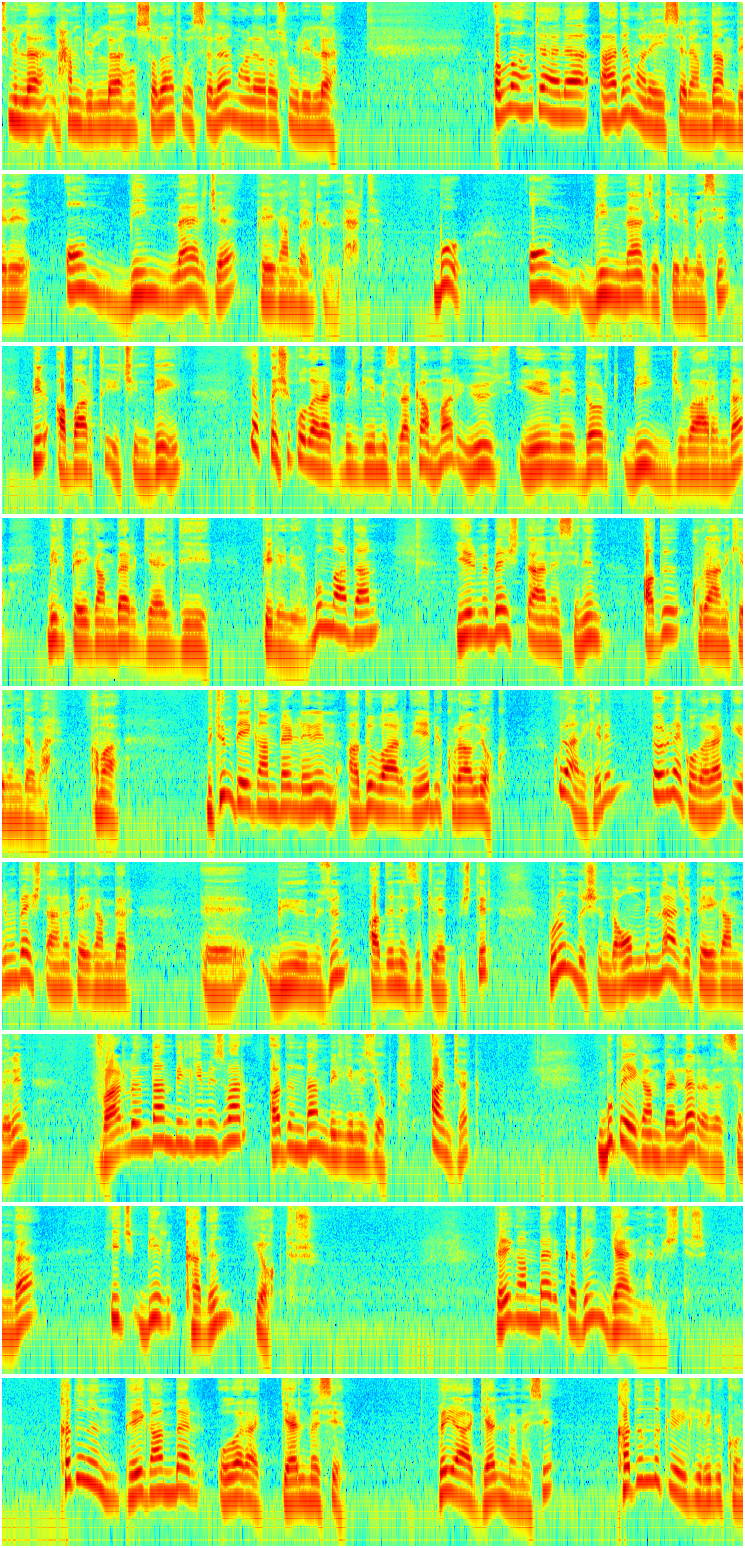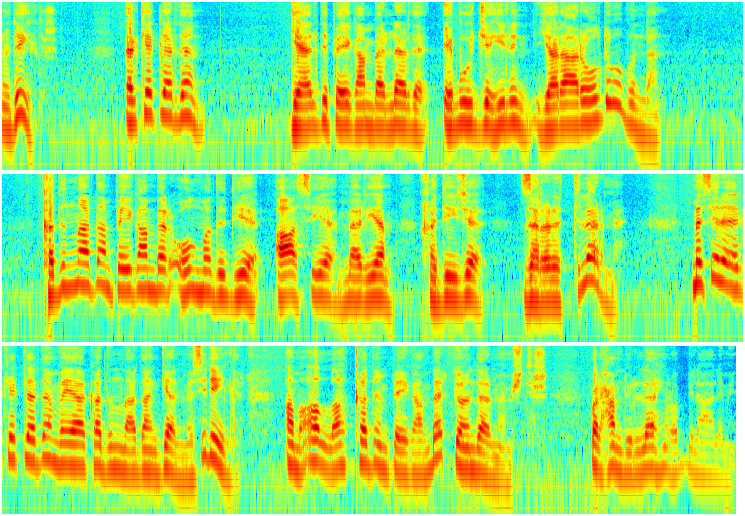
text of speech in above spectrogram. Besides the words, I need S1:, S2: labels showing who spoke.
S1: Bismillah, elhamdülillah, ve salatu ve selamu ala Resulillah. Allahu Teala Adem Aleyhisselam'dan beri on binlerce peygamber gönderdi. Bu on binlerce kelimesi bir abartı için değil, yaklaşık olarak bildiğimiz rakam var, 124 bin civarında bir peygamber geldiği biliniyor. Bunlardan 25 tanesinin adı Kur'an-ı Kerim'de var. Ama bütün peygamberlerin adı var diye bir kural yok. Kur'an-ı Kerim örnek olarak 25 tane peygamber e, büyüğümüzün adını zikretmiştir. Bunun dışında on binlerce peygamberin varlığından bilgimiz var, adından bilgimiz yoktur. Ancak bu peygamberler arasında hiçbir kadın yoktur. Peygamber kadın gelmemiştir. Kadının peygamber olarak gelmesi veya gelmemesi kadınlıkla ilgili bir konu değildir. Erkeklerden geldi peygamberler de Ebu Cehil'in yararı oldu mu bundan? Kadınlardan peygamber olmadı diye Asiye, Meryem, Hadice zarar ettiler mi? Mesele erkeklerden veya kadınlardan gelmesi değildir. Ama Allah kadın peygamber göndermemiştir. Velhamdülillahi Rabbil Alemin.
